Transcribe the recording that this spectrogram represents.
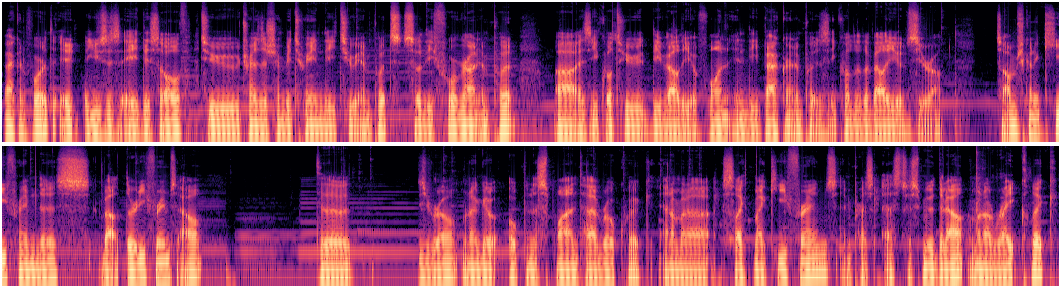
back and forth. It uses a dissolve to transition between the two inputs. So the foreground input uh, is equal to the value of 1 and the background input is equal to the value of 0. So I'm just going to keyframe this about 30 frames out to 0. I'm going to go open the spline tab real quick and I'm going to select my keyframes and press S to smooth it out. I'm going to right click.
